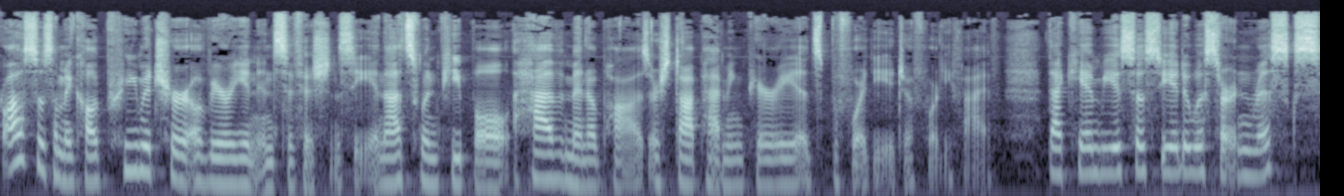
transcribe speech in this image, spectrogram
also something called premature ovarian insufficiency, and that's when people have menopause or stop having periods before the age of 45. That can be associated with certain risks.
